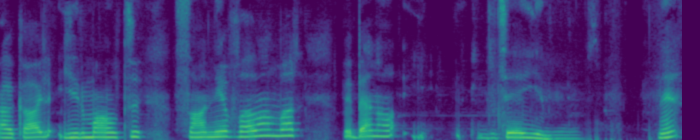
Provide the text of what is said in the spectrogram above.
Bak hala 26 saniye falan var ve ben veriyoruz. ne?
